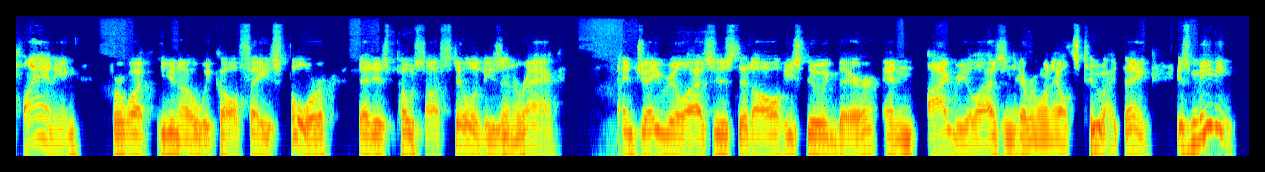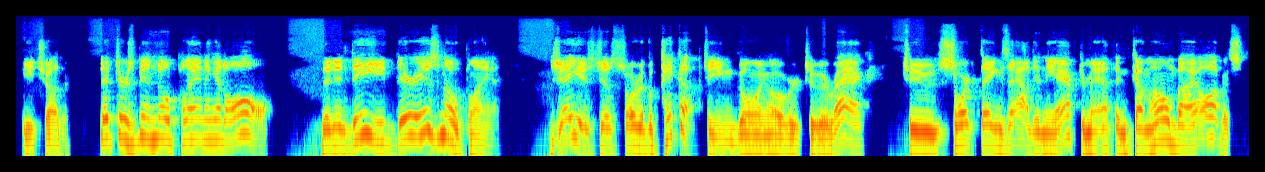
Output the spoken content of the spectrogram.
planning for what you know we call Phase Four, that is post hostilities in Iraq. And Jay realizes that all he's doing there, and I realize, and everyone else too, I think, is meeting each other that there's been no planning at all, that indeed there is no plan. Jay is just sort of a pickup team going over to Iraq to sort things out in the aftermath and come home by August.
